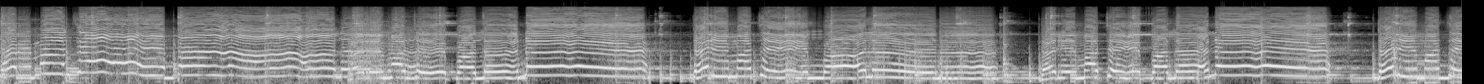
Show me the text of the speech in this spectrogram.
धर्माचे पालन. धर्माचे पालन धर्माचे पालन. धर्माचे पालन धर्माचे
